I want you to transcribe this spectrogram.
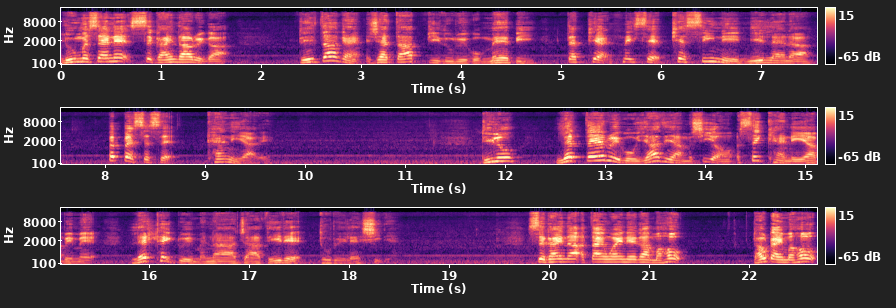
လူမဆန်တဲ့စစ်ကိုင်းသားတွေကဒေသခံအယက်သားပြည်သူတွေကိုမဲပြီးတက်ဖြတ်နှိပ်စက်ဖျက်ဆီးနေမြေလှန်တာပက်ပက်ဆက်ဆက်ခန်းနေရတယ်ဒီလိုလက်သေးတွေကိုရစရာမရှိအောင်အစိတ်ခံနေရပေမဲ့လက်ထိတ်တွေမနာကြသေးတဲ့သူတွေလည်းရှိတယ်စစ်ကိုင်းသားအတိုင်းဝိုင်းတွေကမဟုတ်တောက်တိုင်မဟုတ်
